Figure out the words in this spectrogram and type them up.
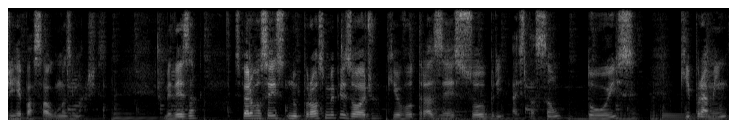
de repassar algumas imagens. Beleza? Espero vocês no próximo episódio que eu vou trazer sobre a estação 2, que para mim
